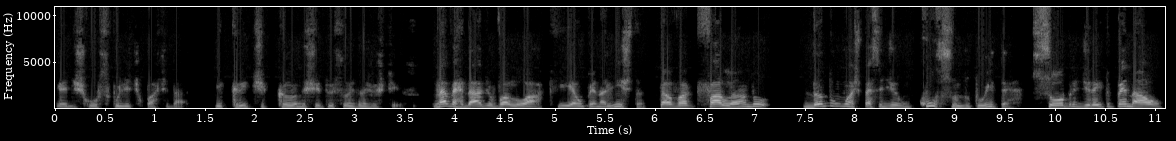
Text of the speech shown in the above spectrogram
é, discurso político partidário e criticando instituições da justiça. Na verdade, o Valois, que é um penalista, estava falando, dando uma espécie de um curso no Twitter sobre direito penal.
